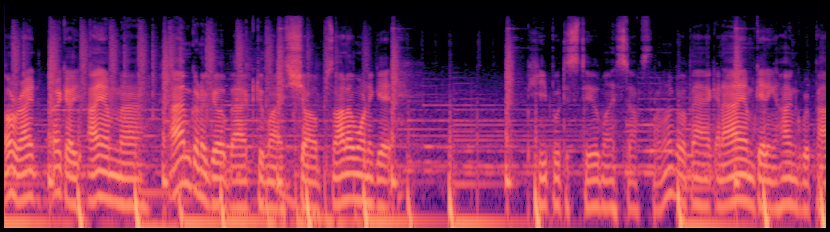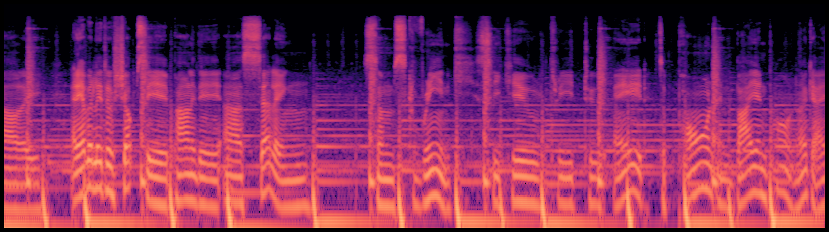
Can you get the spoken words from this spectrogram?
All right, okay, I am uh, I'm gonna go back to my shops. I don't want to get people to steal my stuff, so I'm gonna go back. And I am getting hungry, apparently. And they have a little shops here. Apparently, they are selling some screen CQ328. It's a pawn and buy and pawn. Okay.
